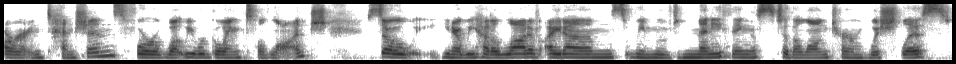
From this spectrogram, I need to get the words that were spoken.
our intentions for what we were going to launch. So, you know, we had a lot of items, we moved many things to the long-term wish list.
